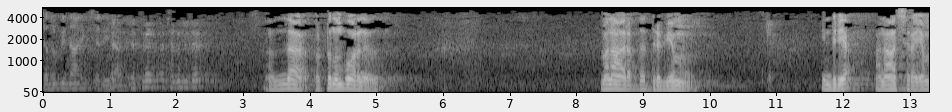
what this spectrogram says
ചതുർവിധാനി ശരീരാണ് എത്ര എത്ര ചതുർവിധ എന്താ തൊട്ടു മുമ്പ് പറഞ്ഞത്? മനാരബ്ധദ്രവ്യം ഇന്ദ്രിയ അനാശ്രയം.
